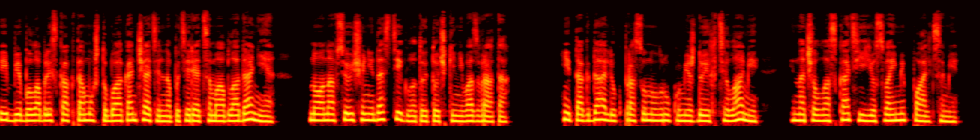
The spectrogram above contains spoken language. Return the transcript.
Эбби была близка к тому, чтобы окончательно потерять самообладание, но она все еще не достигла той точки невозврата. И тогда Люк просунул руку между их телами и начал ласкать ее своими пальцами.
